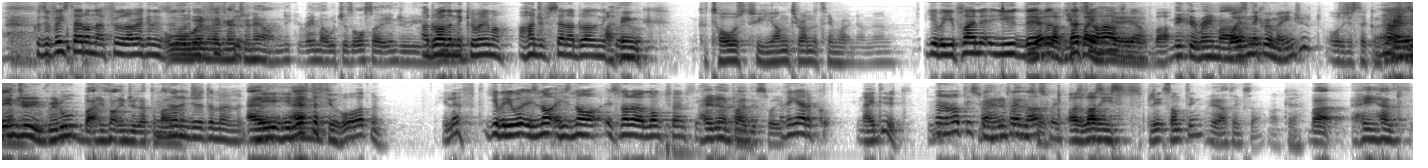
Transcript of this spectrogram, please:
Because if he stayed on that field, I reckon it Well, where have do been they go to now? Nikorima, which is also injury. I'd rather Nikorima. 100% I'd rather Nikorima. I think Katoa's too young to run the team right now, man. Yeah, but you're playing it. You, they're- Yeah, like you that's play your him, halves yeah, now. yeah, but Nikorima. why isn't Nikorima injured? Or was it just a No, he's he- injury riddled, but he's not injured at the He's not injured at the moment. And- he he left the field. What happened? He left. Yeah, but he, was, he's not. He's not. It's not a long term thing. He didn't play this week. I think he had a. co- No, he did. No, no, not this No, week. he he didn't played play this last week. I was oh, last he split something. Yeah, I think so. Okay, But he has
